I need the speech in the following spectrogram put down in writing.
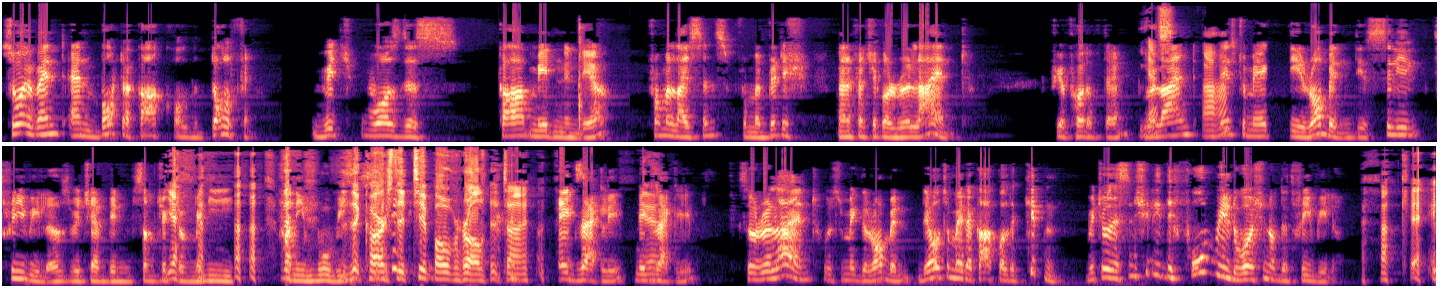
So I went and bought a car called the Dolphin, which was this car made in India from a license from a British manufacturer called Reliant. If you have heard of them, Yes. Reliant Uh-huh. used to make the Robin, these silly three wheelers, which have been subject Yeah. of many funny movies. the cars that tip over all the time. Exactly, Yeah. exactly. So Reliant, who was to make the Robin, they also made a car called the Kitten, which was essentially the four-wheeled version of the three-wheeler. okay. A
